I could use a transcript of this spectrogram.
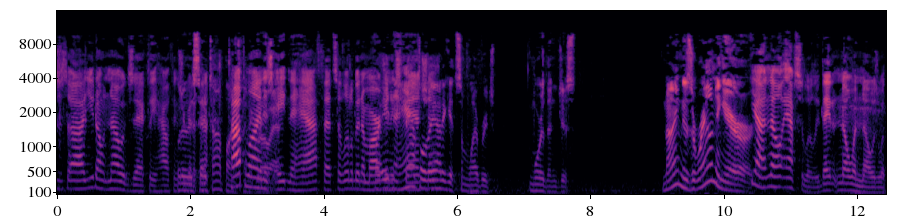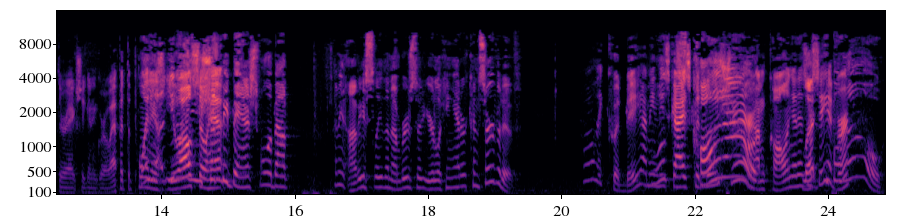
Because uh, you don't know exactly how things What are going to say top line's Top gonna line grow is at? eight and a half. That's a little bit of Well, margin eight and a half. Well, they ought to get some leverage more than just nine is a rounding error. Yeah, no, absolutely. They no one knows what they're actually going to grow at. But the point Well, is, you, know, also you shouldn't have be bashful about. I mean, obviously, the numbers that you're looking at are conservative. Well, they could be. I mean, Well, these guys could call lose it share. out. I'm calling it as Let I see it, people Vern. know.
